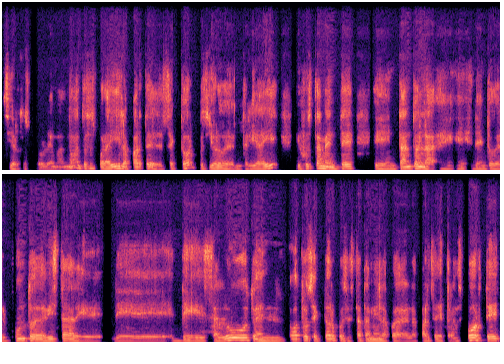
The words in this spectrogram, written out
ciertos problemas, ¿no? Entonces por ahí la parte del sector, pues yo lo entraría ahí y justamente en tanto en la, eh, eh, dentro del punto de vista de, de, salud, en otro sector pues está también la, la, parte de transporte,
